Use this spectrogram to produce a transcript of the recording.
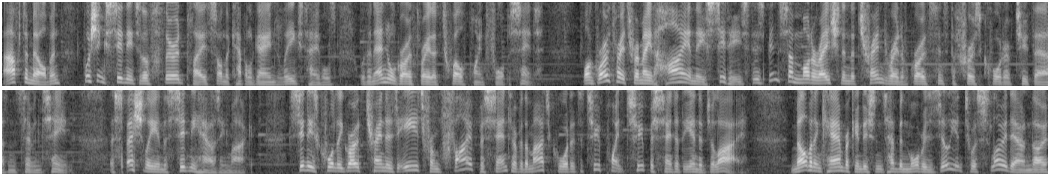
after Melbourne, pushing Sydney to the third place on the capital gains leagues tables with an annual growth rate of 12.4%. While growth rates remain high in these cities, there's been some moderation in the trend rate of growth since the first quarter of 2017, especially in the Sydney housing market. Sydney's quarterly growth trend has eased from 5% over the March quarter to 2.2% at the end of July. Melbourne and Canberra conditions have been more resilient to a slowdown, though,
